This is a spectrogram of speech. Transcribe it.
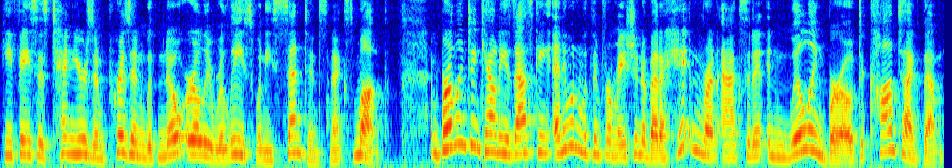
He faces 10 years in prison with no early release when he's sentenced next month. And Burlington County is asking anyone with information about a hit and run accident in Willingboro to contact them.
